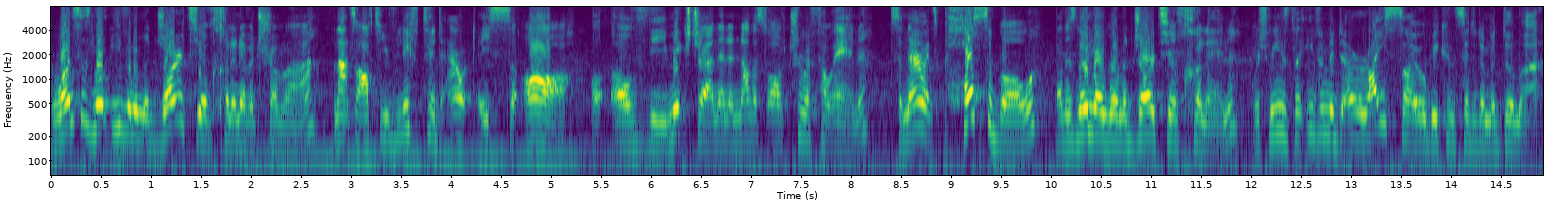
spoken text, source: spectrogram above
But once there's not even a majority of chulin over truma, and that's after you've lifted out a sa'ah of the mixture and then another sa'ah of truma fell in, so now it's possible that there's no longer a majority of chulin, which means that even midaraisa will be considered a meduma.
